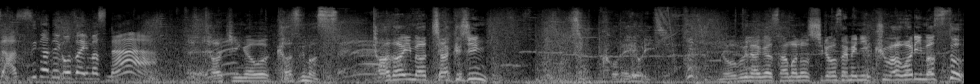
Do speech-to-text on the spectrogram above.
さすがでございますな。滝川一益ただいま着陣これより信長様の城攻めに加わりますと。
